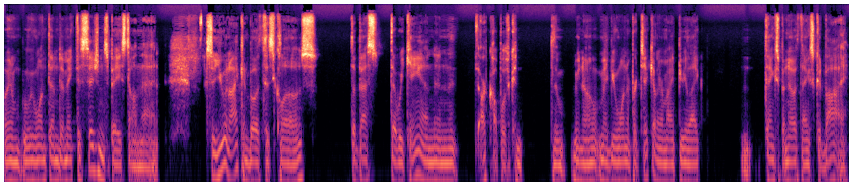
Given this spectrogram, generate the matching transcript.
And we want them to make decisions based on that. So you and i can both disclose the best that we can and our couples can you know maybe one in particular might be like thanks but no thanks goodbye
